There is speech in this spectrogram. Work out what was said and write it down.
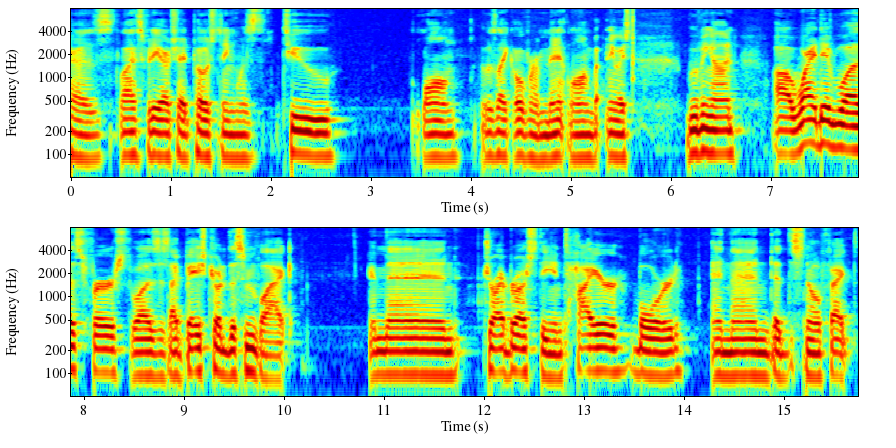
because last video I tried posting was too long. It was like over a minute long. But anyways, moving on. Uh, what I did was first was is I base coated this in black, and then dry brushed the entire board, and then did the snow effect.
